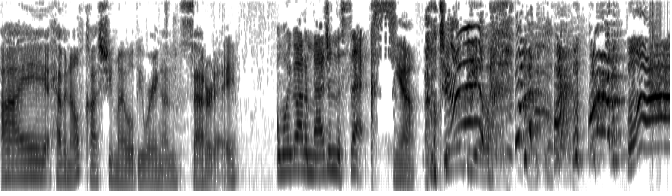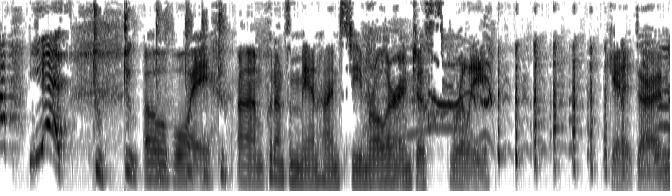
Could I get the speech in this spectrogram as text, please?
I have an elf costume I will be wearing on Saturday. Oh my god, imagine the sex. Yeah. The two of you. Ah, yes! Do, do, Oh boy. Um, put on some Mannheim steamroller and just really get it done.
